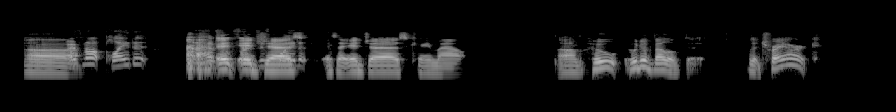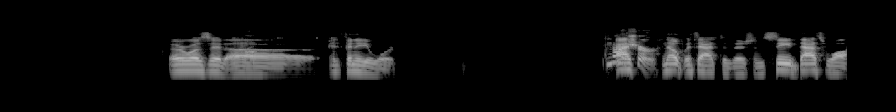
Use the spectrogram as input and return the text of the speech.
Uh, I've not played it. I have it it friends who've played just it. it's like it just came out. Um, who who developed it? Was it Treyarch? Or was it uh Infinity Ward? I'm not Act- sure. Nope, it's Activision. See, that's why.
